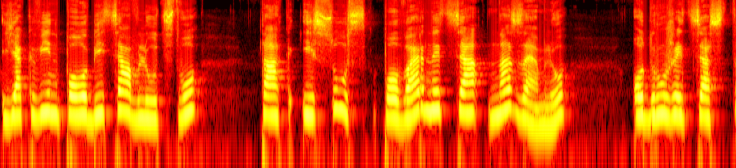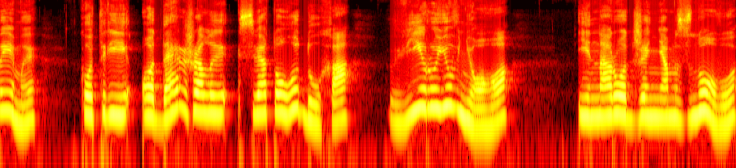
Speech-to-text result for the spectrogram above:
як Він пообіцяв людству, так Ісус повернеться на землю, одружиться з тими, котрі одержали Святого Духа вірою в нього і народженням знову,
